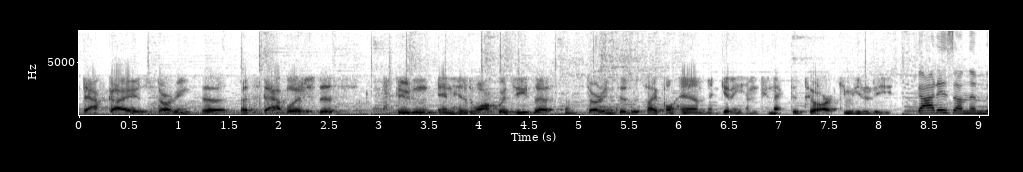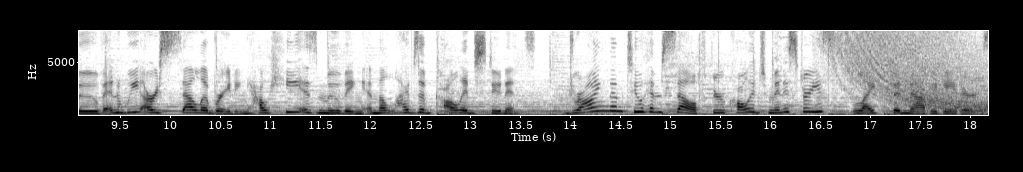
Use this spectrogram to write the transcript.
staff guy is starting to establish this student in his walk with Jesus and starting to disciple him and getting him connected to our community. God is on the move, and we are celebrating how He is moving in the lives of college students, drawing them to Himself through college ministries like the Navigators.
